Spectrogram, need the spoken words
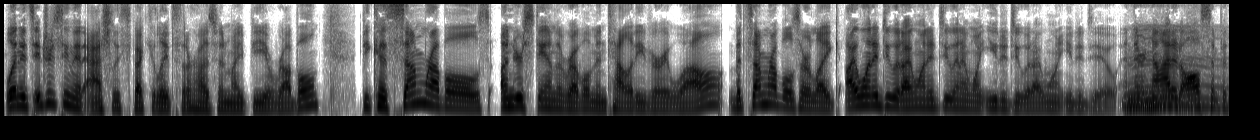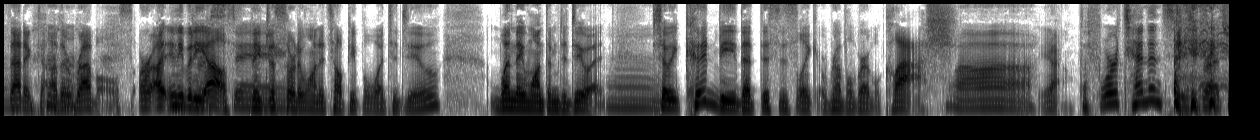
Well, and it's interesting that Ashley speculates that her husband might be a rebel because some rebels understand the rebel mentality very well, but some rebels are like, I want to do what I want to do and I want you to do what I want you to do. And they're mm. not at all sympathetic to other rebels or uh, anybody else. They just sort of want to tell people what to do when they want them to do it. Mm. So it could be that this is like a rebel rebel clash. Ah, yeah. The four tendencies, Gretch.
